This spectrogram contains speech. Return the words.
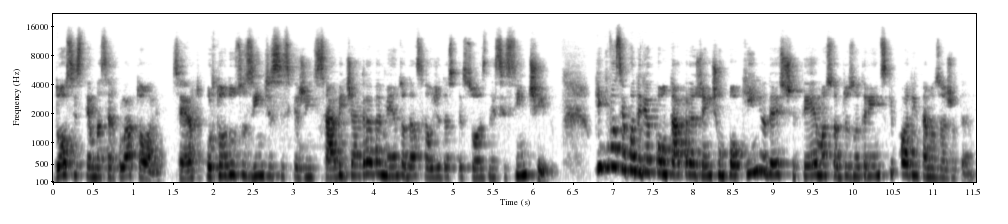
do sistema circulatório, certo? Por todos os índices que a gente sabe de agravamento da saúde das pessoas nesse sentido. O que, que você poderia contar para a gente um pouquinho deste tema sobre os nutrientes que podem estar nos ajudando?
